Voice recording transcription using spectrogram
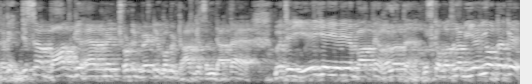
تاکہ جس طرح باپ جو ہے اپنے چھوٹے بیٹے کو بٹھا کے سمجھاتا ہے، بچے یہ یہ یہ یہ باتیں غلط ہیں۔ اس کا مطلب یہ نہیں ہوتا کہ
